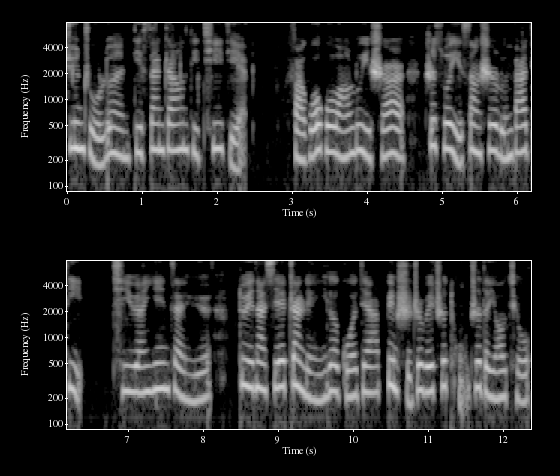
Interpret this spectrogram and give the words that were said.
君主论第三章第七节，法国国王路易十二之所以丧失伦巴第，其原因在于对那些占领一个国家并使之维持统治的要求，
